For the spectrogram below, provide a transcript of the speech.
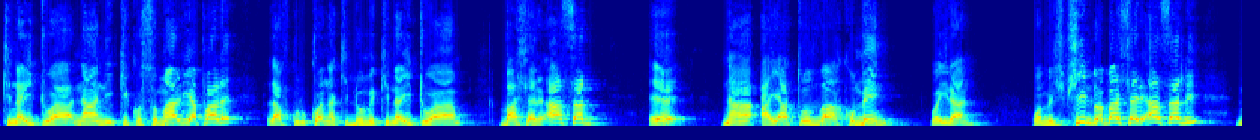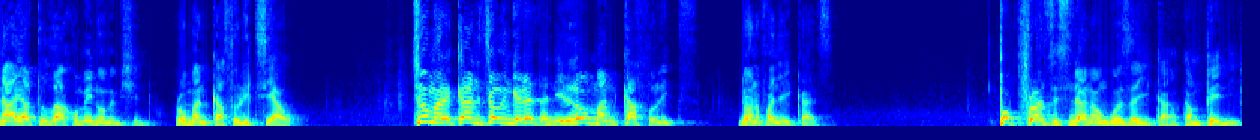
kinaitwa nani kiko Somalia pale, alafu kulikuwa na kidume kinaitwa Bashar Assad eh, na Ayatullah Khomeini wa Iran. Wameshindwa Bashar Assad na Ayatullah Khomeini wamemshindwa. Roman Catholics yao sio Marekani, sio Uingereza, ni Roman Catholics ndio wanafanya hii kazi. Pope Francis ndiye anaongoza hii kampeni.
